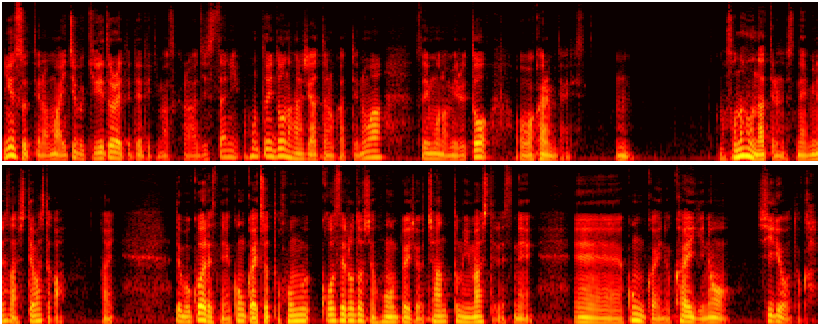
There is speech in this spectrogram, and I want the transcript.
ニュースっていうのはまあ一部切り取れて出てきますから、実際に本当にどんな話があったのかっていうのは、そういうものを見るとわかるみたいです。うん。まあそんな風になってるんですね。皆さん知ってましたか？はい。で、僕はですね、今回ちょっとホーム、厚生労働省のホームページをちゃんと見ましてですね、えー、今回の会議の資料とか、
